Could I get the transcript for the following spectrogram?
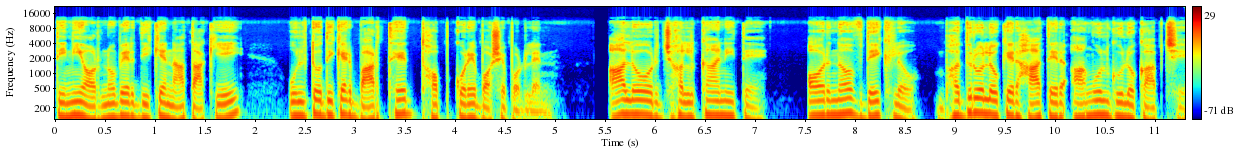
তিনি অর্ণবের দিকে না তাকিয়েই উল্টো দিকের বার্থে ধপ করে বসে পড়লেন। আলোর ঝলকানিতে অর্ণব দেখল ভদ্রলোকের হাতের আঙুলগুলো কাঁপছে।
